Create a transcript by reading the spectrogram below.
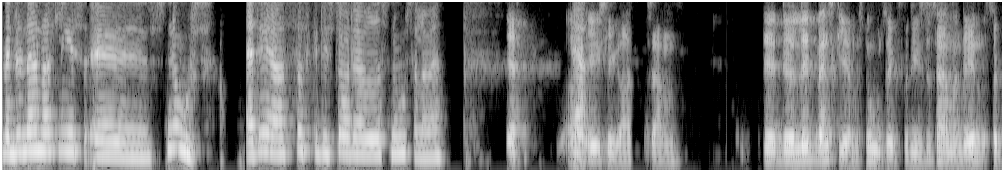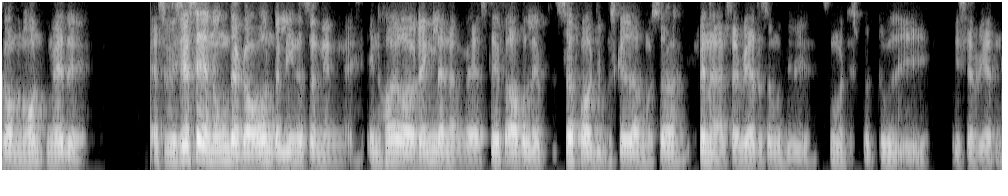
Men du nævnte også lige øh, snus. Er det også, så skal de stå derude og snuse, eller hvad? Ja, og ja. e-cigaret sammen. Det, det er lidt vanskeligere med snus, ikke? fordi så tager man det ind, og så går man rundt med det. Altså hvis jeg ser nogen, der går rundt og ligner sådan en, en højrøvet englænder med stiff upper lip, så får de besked om, og så finder jeg servietter, så må de, så må de spytte ud i, i servietten.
